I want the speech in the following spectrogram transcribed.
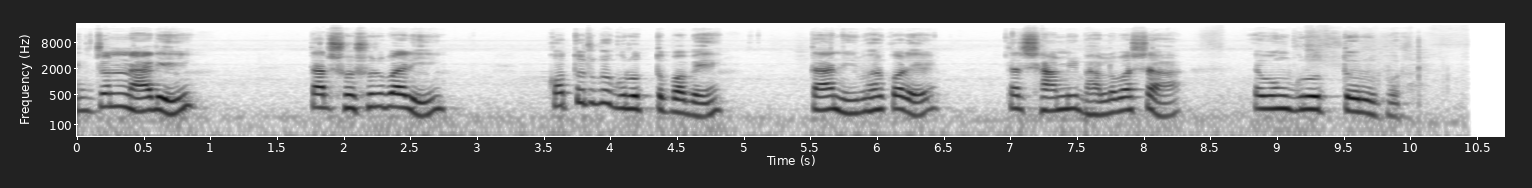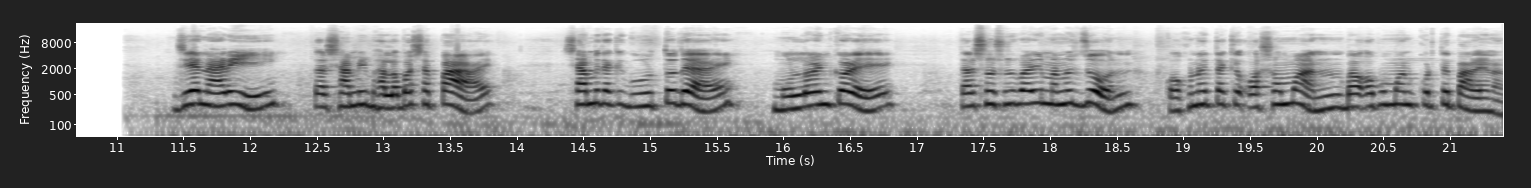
একজন নারী তার শ্বশুরবাড়ি কতটুকু গুরুত্ব পাবে তা নির্ভর করে তার স্বামীর ভালোবাসা এবং গুরুত্বর উপর। যে নারী তার স্বামীর ভালোবাসা পায়, স্বামী তাকে গুরুত্ব দেয়, মূল্যায়ন করে, তার শ্বশুরবাড়ির মানুষজন কখনোই তাকে অসম্মান বা অপমান করতে পারে না।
